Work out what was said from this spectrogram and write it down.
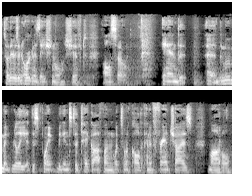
So there's an organizational shift also. And uh, the movement really at this point begins to take off on what some have called a kind of franchise model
